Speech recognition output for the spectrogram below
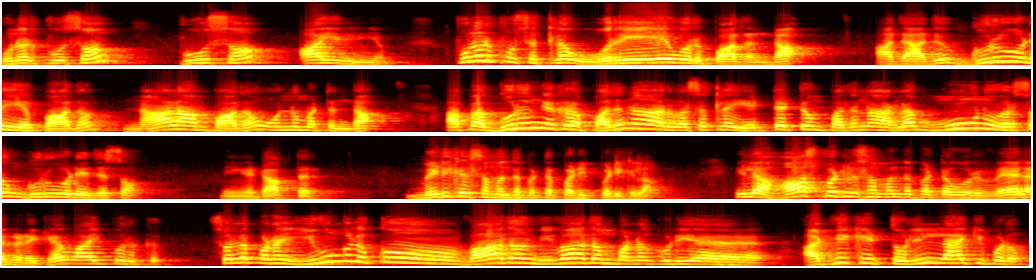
புனர்பூசம் பூசம் ஆயில்யம். புனர்பூசத்தில் ஒரே ஒரு பாதம் தான். அதாவது குருவுடைய பாதம் நாலாம் பாதம் ஒன்று மட்டும்தான். அப்போ குருங்கிற பதினாறு வருஷத்தில் எட்டெட்டும் பதினாறில் மூணு வருஷம் குருவுடைய திசம். நீங்கள் டாக்டர் மெடிக்கல் சம்மந்தப்பட்ட படிப்பு படிக்கலாம். இல்லை ஹாஸ்பிட்டல் சம்மந்தப்பட்ட ஒரு வேலை கிடைக்க வாய்ப்பு இருக்குது சொல்லப்போனால் இவங்களுக்கும் வாதம் விவாதம் பண்ணக்கூடிய அட்வொகேட் தொழில் லாக்கிப்படும்.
